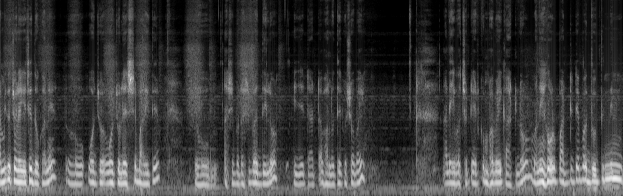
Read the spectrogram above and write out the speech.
আমি তো চলে গেছি দোকানে, তো ও ও চলে এসছে বাড়িতে। তো আশীর্বাদ আশীর্বাদ দিল। এই যে টাটা, ভালো থেকো সবাই। আর এই বছরটা এরকমভাবেই কাটলো। মানে ওর বার্থডেটা এবার দু, তিন দিন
